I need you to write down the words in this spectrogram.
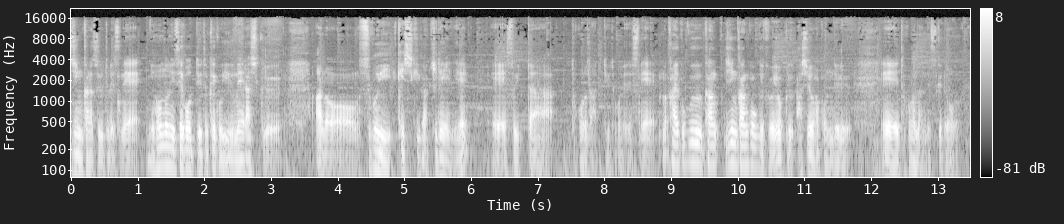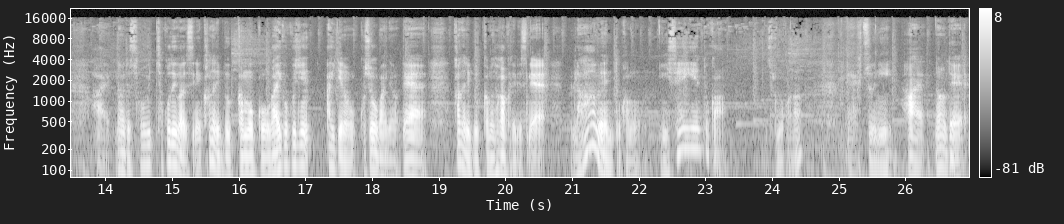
人からするとですね、日本のニセコっていうと結構有名らしく、あの、すごい景色が綺麗で、えー、そういったところだっていうところでですね、まあ、外国人観光客がよく足を運んでる、えー、ところなんですけど、はい。なので、そういうそこではですね、かなり物価もこう、外国人相手のご商売なので、かなり物価も高くてですね、ラーメンとかも2000円とかするのかな、えー、普通に。はい。なので、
